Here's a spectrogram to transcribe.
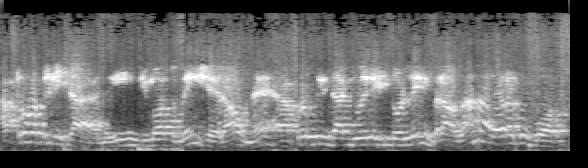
A probabilidade, de modo bem geral, né, a probabilidade do eleitor lembrar lá na hora do voto,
